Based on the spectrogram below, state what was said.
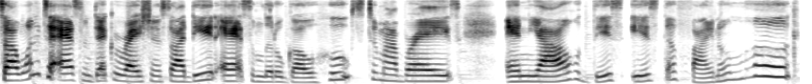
So I wanted to add some decoration. So I did add some little gold hoops to my braids. And y'all, this is the final look.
